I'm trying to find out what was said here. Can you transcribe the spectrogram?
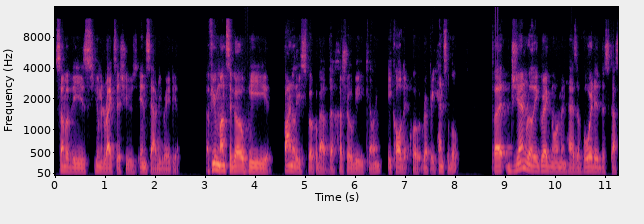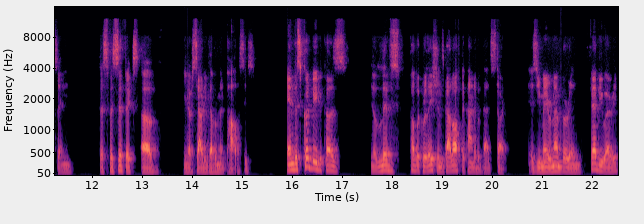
some of these human rights issues in Saudi Arabia. A few months ago, he finally spoke about the Khashoggi killing. He called it, quote, reprehensible. But generally, Greg Norman has avoided discussing the specifics of, you know, Saudi government policies. And this could be because you know LIV's public relations got off to kind of a bad start. As you may remember, in February,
